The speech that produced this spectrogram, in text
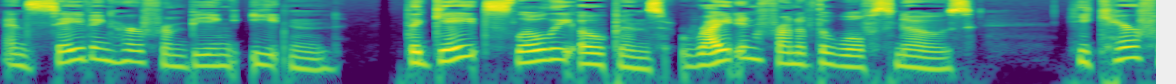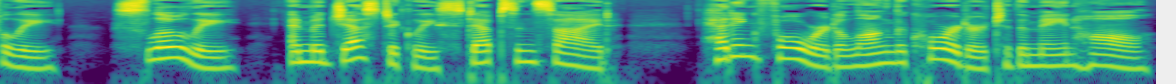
and saving her from being eaten. The gate slowly opens right in front of the wolf's nose. He carefully, slowly, and majestically steps inside, heading forward along the corridor to the main hall.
